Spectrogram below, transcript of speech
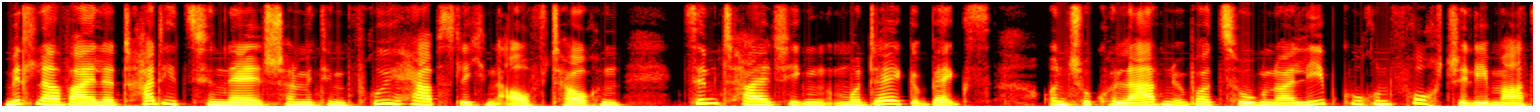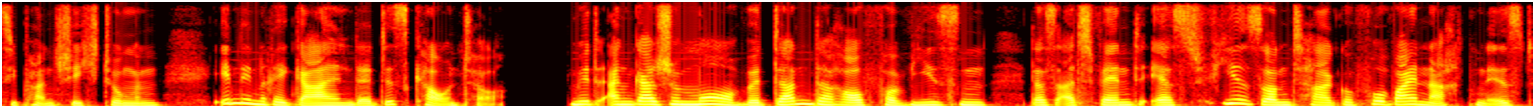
mittlerweile traditionell schon mit dem frühherbstlichen Auftauchen zimthaltigen Modellgebäcks und schokoladenüberzogener Lebkuchen-Fruchtgelee-Marzipanschichtungen in den Regalen der Discounter. Mit Engagement wird dann darauf verwiesen, dass Advent erst vier Sonntage vor Weihnachten ist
